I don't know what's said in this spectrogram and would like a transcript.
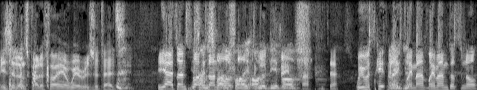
Is it on Spotify, or where is it, lads? Yeah, it's on, Spo- on it's on all, Spotify, all of the above. yeah. We were skipping like my mom. My mom doesn't know.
